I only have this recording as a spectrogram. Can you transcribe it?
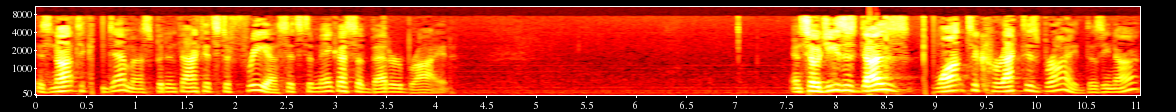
is not to condemn us, but in fact, it's to free us. It's to make us a better bride. And so Jesus does want to correct his bride, does he not?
